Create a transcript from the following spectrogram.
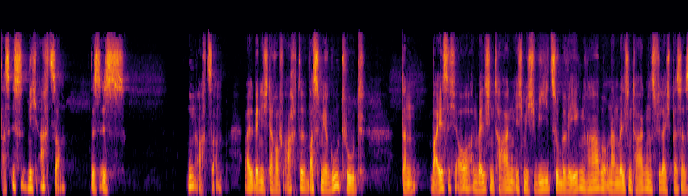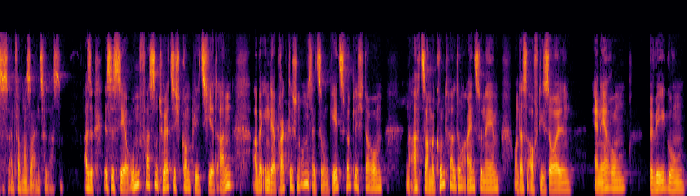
das ist nicht achtsam. Das ist unachtsam. Weil wenn ich darauf achte, was mir gut tut, dann weiß ich auch, an welchen Tagen ich mich wie zu bewegen habe und an welchen Tagen es vielleicht besser ist, es einfach mal sein zu lassen. Also es ist sehr umfassend, hört sich kompliziert an, aber in der praktischen Umsetzung geht es wirklich darum, eine achtsame Grundhaltung einzunehmen und das auf die Säulen Ernährung, Bewegung,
